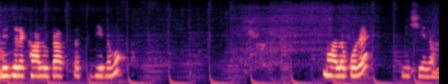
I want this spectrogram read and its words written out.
ভেজে রেখা আলুটা আস্তে আস্তে দিয়ে দেবো। ভালো করে মিশিয়ে নেব।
